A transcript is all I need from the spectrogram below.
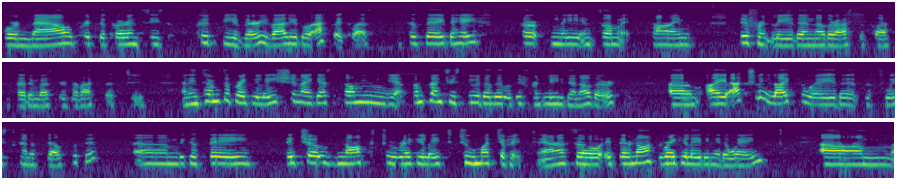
for now, cryptocurrencies could be a very valuable asset class because they behave certainly in some times differently than other asset classes that investors have access to. And in terms of regulation, I guess some yeah some countries do it a little differently than others. Um, I actually like the way that the Swiss kind of dealt with this um, because they they chose not to regulate too much of it. Yeah, so it, they're not regulating it away, um,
